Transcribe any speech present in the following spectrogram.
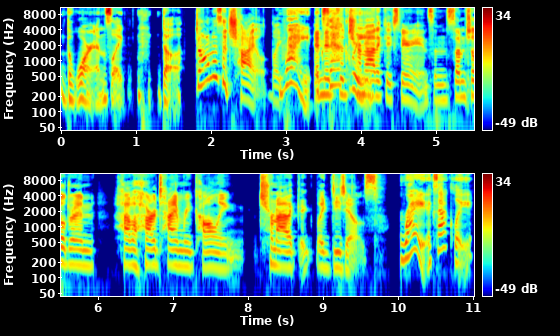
the Warrens. Like, duh. Dawn is a child. Like right. and exactly. it's a traumatic experience. And some children have a hard time recalling traumatic like details. Right, exactly.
